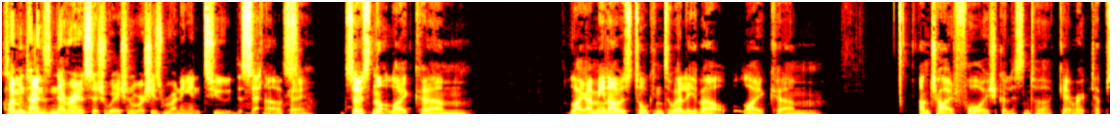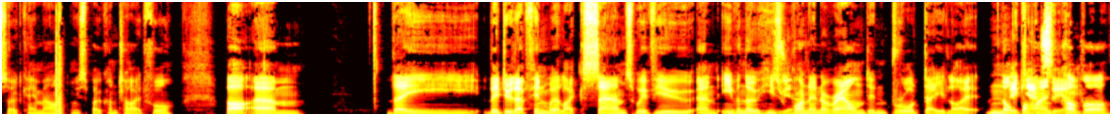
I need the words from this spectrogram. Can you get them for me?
Clementine's never in a situation where she's running into the sentinels. Okay. So it's not like um like I mean I was talking to Ellie about like um Uncharted 4. You should go listen to a Get Wrecked episode came out. We spoke Uncharted 4. But um they they do that thing where like Sam's with you and even though he's Yeah. running around in broad daylight, not They behind see him. cover,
